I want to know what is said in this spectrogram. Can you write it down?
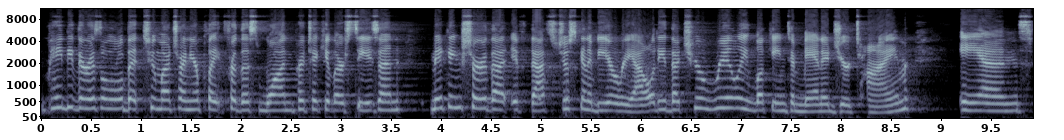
maybe there is a little bit too much on your plate for this one particular season making sure that if that's just going to be a reality that you're really looking to manage your time and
